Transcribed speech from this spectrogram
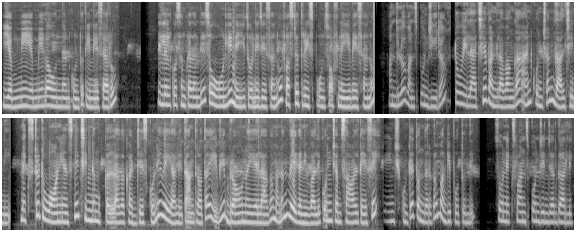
ఎమ్మీ ఎమ్మీగా ఉందనుకుంటూ తినేశారు. పిల్లల కోసం కదండి. సో ఓన్లీ నెయ్యితోనే చేశాను. ఫస్ట్ త్రీ స్పూన్స్ ఆఫ్ నెయ్యి వేశాను. అందులో వన్ స్పూన్ జీరా టూ ఇలాచి వన్ లవంగా అండ్ కొంచెం దాల్చిని. నెక్స్ట్ టూ ఆనియన్స్ని చిన్న ముక్కల్లాగా కట్ చేసుకొని వేయాలి. దాని తర్వాత ఇవి బ్రౌన్ అయ్యేలాగా మనం వేగనివ్వాలి. కొంచెం సాల్ట్ వేసి వేయించుకుంటే తొందరగా మగ్గిపోతుంది. So next one spoon ginger garlic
